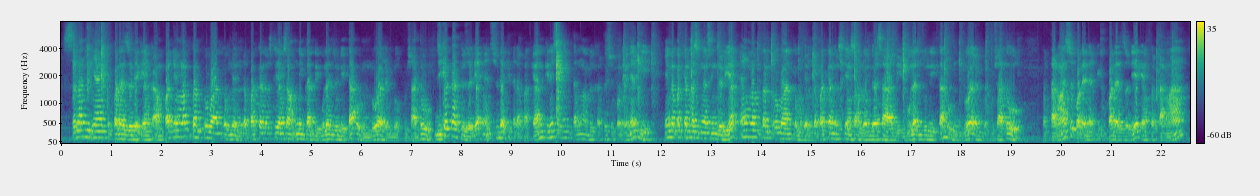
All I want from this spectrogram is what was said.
Selanjutnya kepada zodiak yang keempat yang melakukan perubahan kemudian mendapatkan rezeki yang sangat meningkat di bulan Juli tahun 2021. Jika kartu zodiaknya sudah kita dapatkan, kini saatnya kita mengambil kartu support energi yang dapatkan masing-masing zodiak yang melakukan perubahan kemudian mendapatkan rezeki yang sangat luar biasa di bulan Juli tahun 2021. Pertama, support energi kepada zodiak yang pertama.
